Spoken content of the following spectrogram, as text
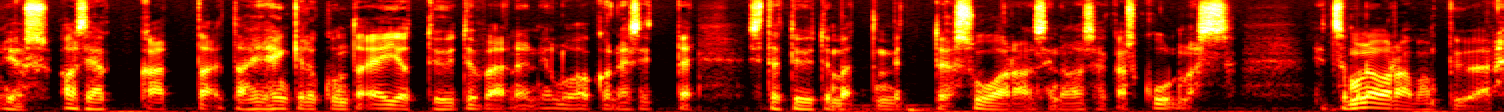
jos asiakkaat tai, tai henkilökunta ei ole tyytyväinen, niin luoko ne sitten sitä tyytymättömyyttä suoraan siinä asiakaskunnassa. Että semmoinen oravan pyörä.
